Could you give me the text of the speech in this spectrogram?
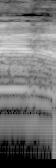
Take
